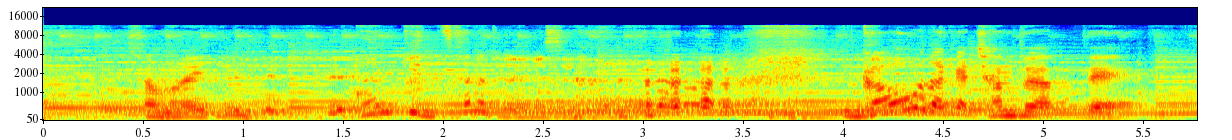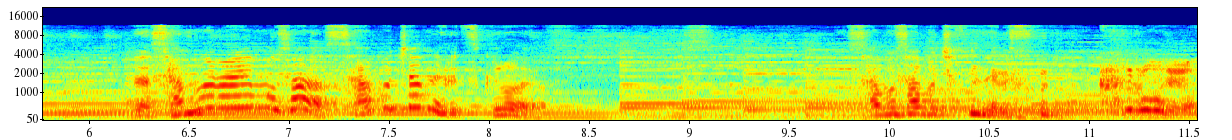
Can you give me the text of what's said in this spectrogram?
侍って。案件つかなくなりますよガオだけはちゃんとやって、侍もさ、サブチャンネル作ろうよ。サブサブチャンネル作ろうよ。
